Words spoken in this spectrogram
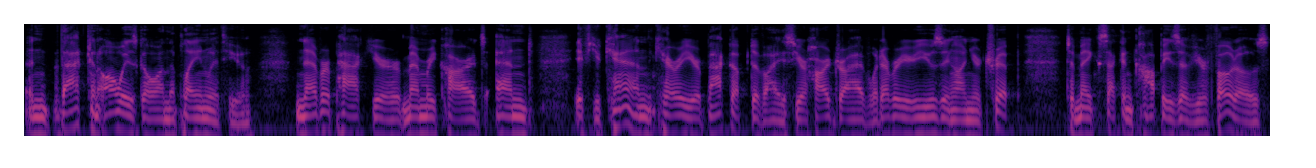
and that can always go on the plane with you. Never pack your memory cards, and if you can, carry your backup device, your hard drive, whatever you're using on your trip to make second copies of your photos.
